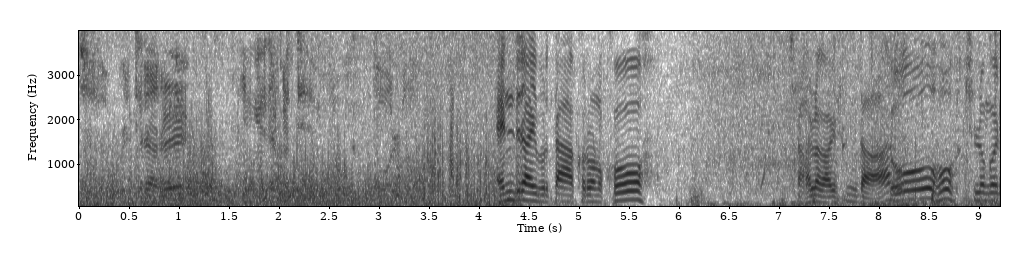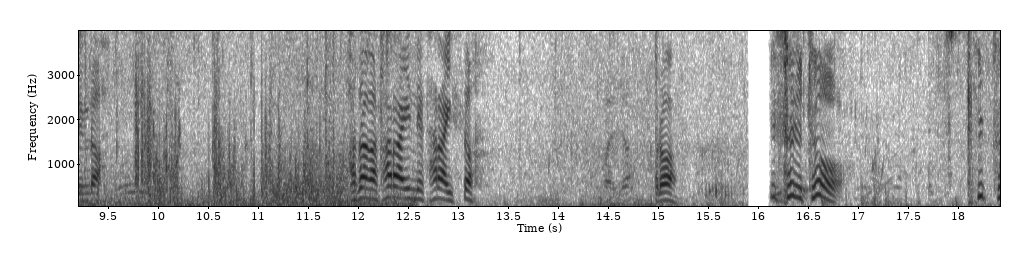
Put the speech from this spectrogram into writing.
자, 울트라를 이용해야 될 것 같아요. 이걸로. 엔드라이브로 딱 걸어놓고 자 흘러가겠습니다. 오호 출렁거린다. 바다가 살아있네 살아있어. 정말요? 그럼 히트 히트 히트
